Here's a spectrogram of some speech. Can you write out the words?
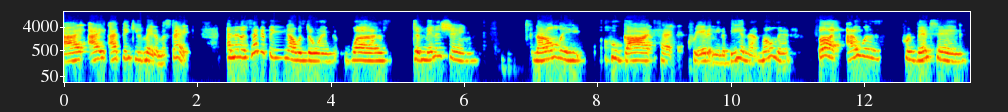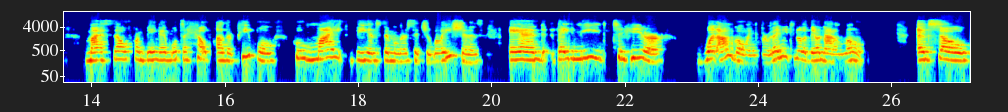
I I I think you've made a mistake. And then the second thing I was doing was diminishing not only who God had created me to be in that moment, but I was preventing myself from being able to help other people who might be in similar situations and they need to hear what I'm going through. They need to know that they're not alone. And so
